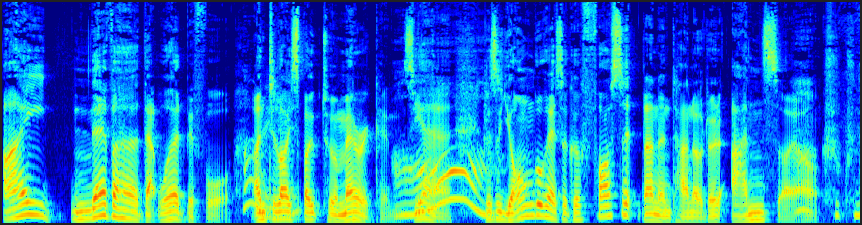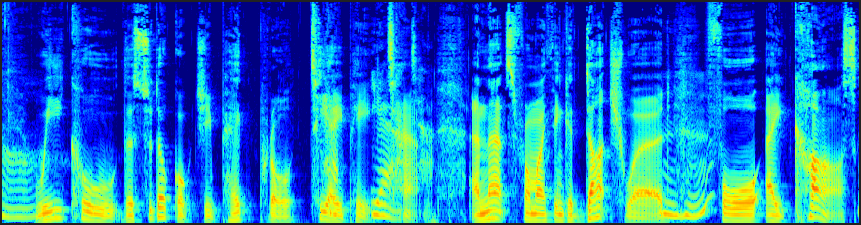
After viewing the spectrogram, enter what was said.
I never heard that word before until I spoke to Americans. Yeah. 그래서 영국에서 그 faucet라는 단어를 안 써요. 그렇구나. We call the 수도꼭지 100% TAP, Yeah, tap. tap. And that's from, I think, a Dutch word for a cask.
